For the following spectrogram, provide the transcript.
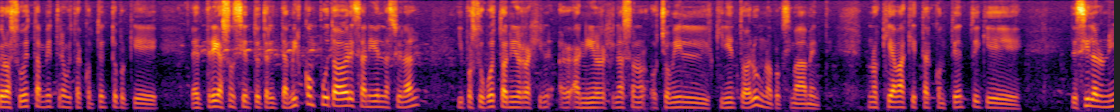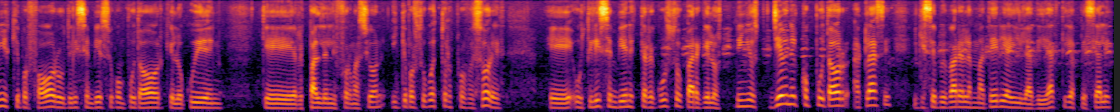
Pero a su vez también tenemos que estar contentos porque la entrega son 130.000 computadores a nivel nacional y por supuesto a nivel, regional son 8.500 alumnos aproximadamente. No nos queda más que estar contentos y que decirle a los niños que por favor utilicen bien su computador, que lo cuiden, que respalden la información y que por supuesto los profesores eh, utilicen bien este recurso para que los niños lleven el computador a clase y que se preparen las materias y las didácticas especiales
